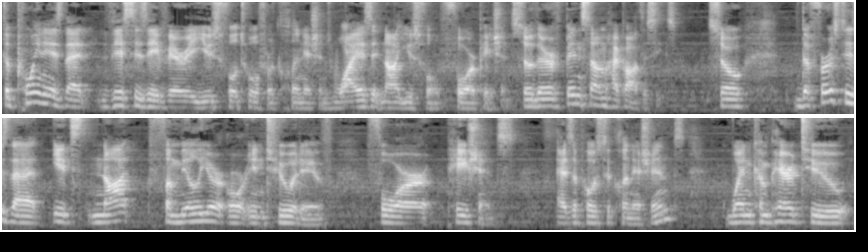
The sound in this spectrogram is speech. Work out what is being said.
the point is that this is a very useful tool for clinicians. Why is it not useful for patients? So there have been some hypotheses. So the first is that it's not familiar or intuitive for patients as opposed to clinicians when compared to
